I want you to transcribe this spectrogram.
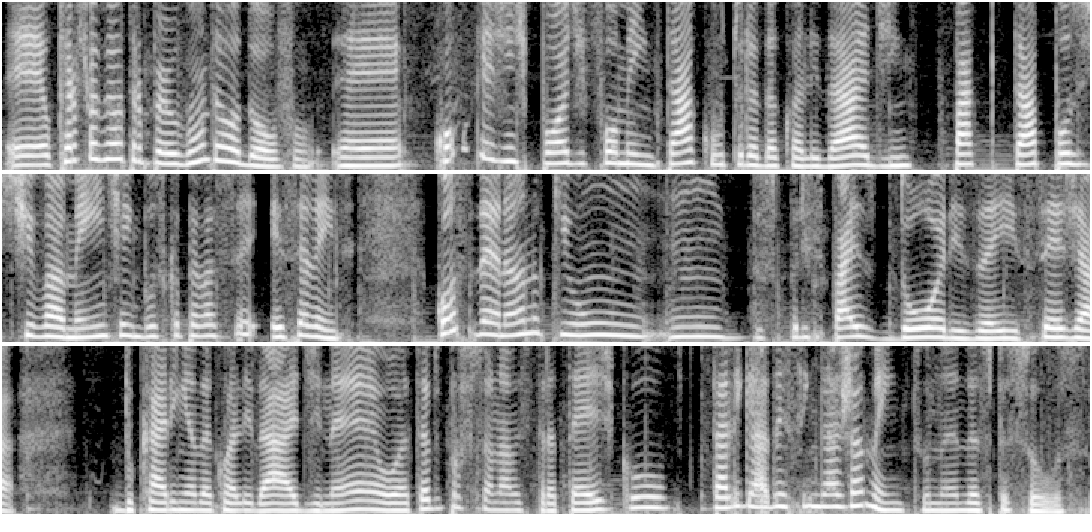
É, eu quero fazer outra pergunta, Rodolfo. É, como que a gente pode fomentar a cultura da qualidade impactar positivamente em busca pela ce- excelência? Considerando que um, um dos principais dores aí seja do carinha da qualidade, né? Ou até do profissional estratégico, tá ligado a esse engajamento, né, das pessoas.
